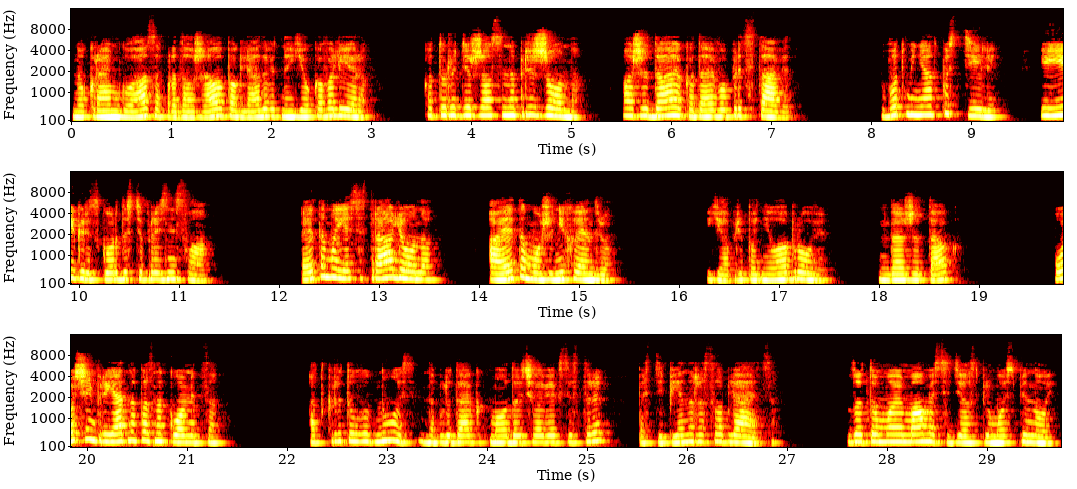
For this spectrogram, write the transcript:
но краем глаза продолжала поглядывать на ее кавалера, который держался напряженно, ожидая, когда его представят. Вот меня отпустили, и Игорь с гордостью произнесла. «Это моя сестра Алена, а это мой жених Эндрю». Я приподняла брови. Даже так? Очень приятно познакомиться. Открыто улыбнулась, наблюдая, как молодой человек сестры постепенно расслабляется. Зато моя мама сидела с прямой спиной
